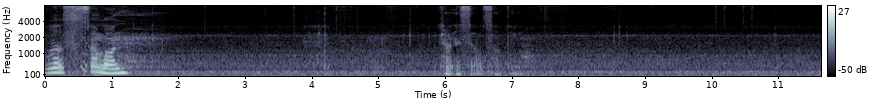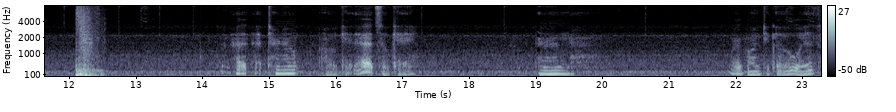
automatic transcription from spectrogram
was someone trying to sell something. How did that turn out? Okay, that's okay. And we're going to go with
